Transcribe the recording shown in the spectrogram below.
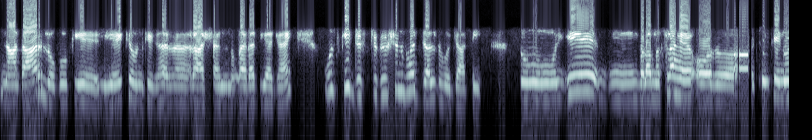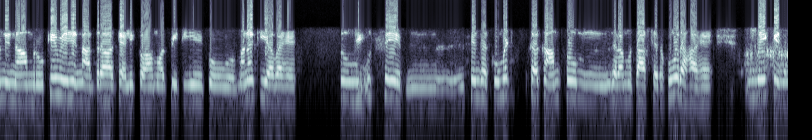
نادار لوگوں کے لیے کہ ان کے گھر راشن وغیرہ دیا جائے۔ اس کی ڈسٹریبیوشن بہت جلد ہو جاتی۔ تو یہ بڑا مسئلہ ہے اور چونکہ انہوں نے نام روکے ہوئے ہیں نادرا ٹیلی کام اور پی ٹی اے کو منع کیا ہوا ہے تو جی۔ اس سے سندھ حکومت کا کام تو ذرا متاثر ہو رہا ہے لیکن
